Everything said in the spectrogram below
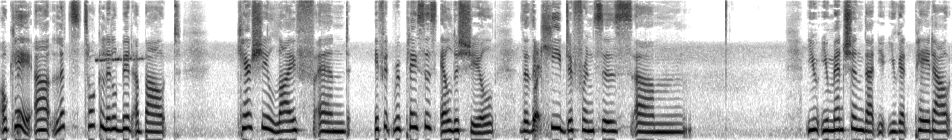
Okay, uh, let's talk a little bit about CareShield Life and if it replaces ElderShield, the, the Right. key differences. Um, you you mentioned that you, you get paid out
